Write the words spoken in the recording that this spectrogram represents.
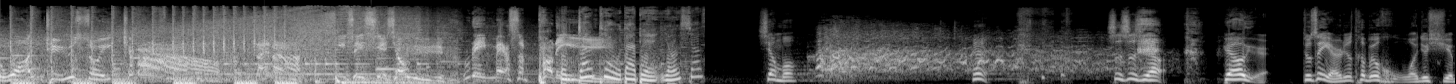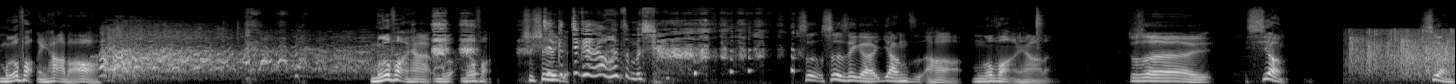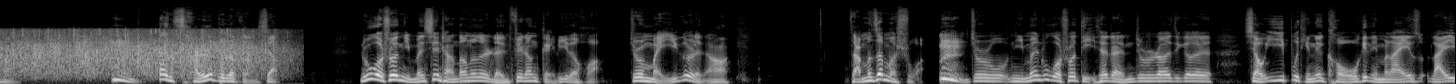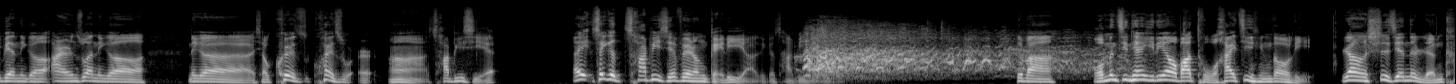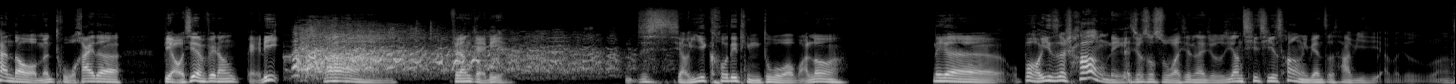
有 one two three，Come on，来啦，DJ 谢小雨 Remix Party，本张跳舞大典由潇像不？嗯，是是像谢小雨，就这人就特别虎，我就学模仿一下子啊，模仿一下，模模仿。是是这个这个。让我怎么说？是是这个样子啊，模仿一下子，就是像像哈，嗯 但词儿不是很像。如果说你们现场当中的人非常给力的话，就是每一个人啊，咱们这么说，就是你们如果说底下的人，就是说这个小一不停的抠，我给你们来一来一遍那个二人转那个那个小快快嘴儿啊，擦皮鞋。哎，这个擦皮鞋非常给力啊，这个擦皮鞋，对吧？我们今天一定要把土嗨进行到底，让世间的人看到我们土嗨的表现非常给力啊，非常给力。这小一抠的挺多，完了，那个不好意思唱，那个就是说，现在就是让七七唱一遍这擦鼻血吧，就是说，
